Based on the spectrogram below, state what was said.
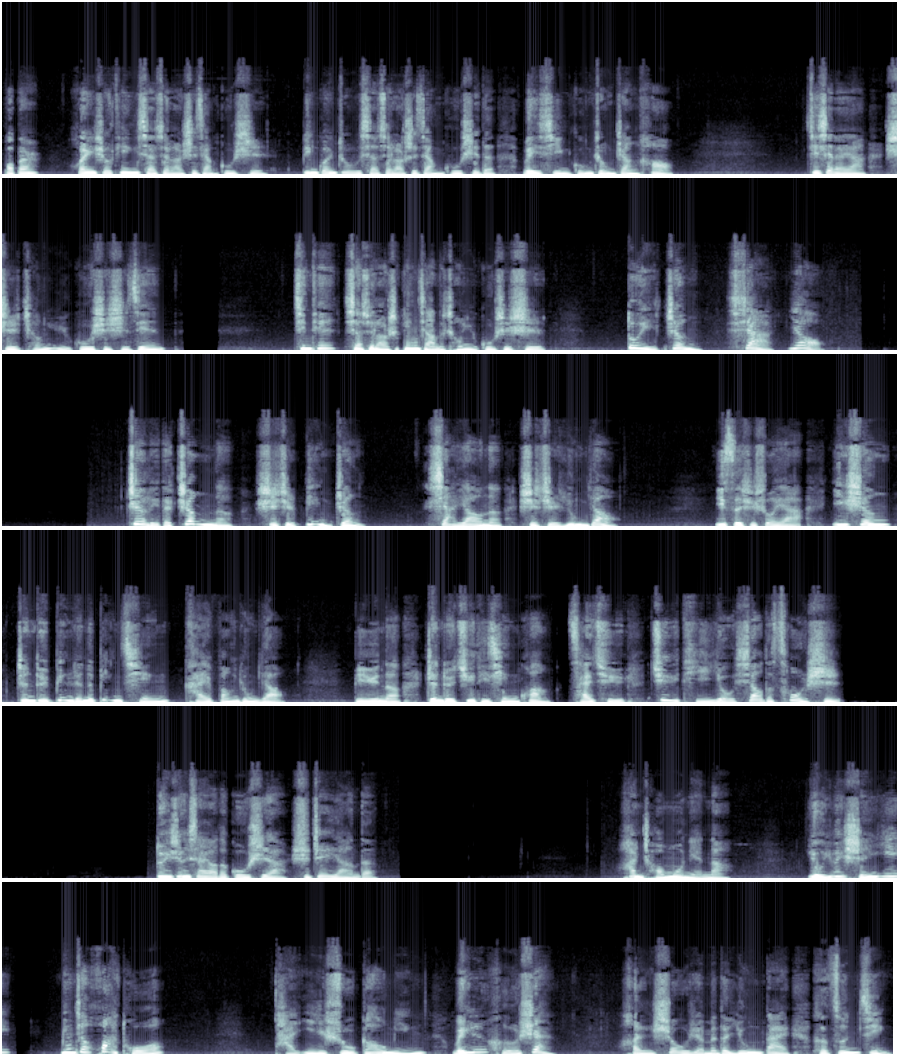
宝贝儿，欢迎收听小雪老师讲故事，并关注小雪老师讲故事的微信公众账号。接下来呀，是成语故事时间。今天小雪老师给你讲的成语故事是“对症下药”。这里的“症”呢，是指病症；“下药”呢，是指用药。意思是说呀，医生针对病人的病情开方用药。比喻呢，针对具体情况采取具体有效的措施。对症下药的故事啊，是这样的：汉朝末年呐，有一位神医，名叫华佗，他医术高明，为人和善，很受人们的拥戴和尊敬。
